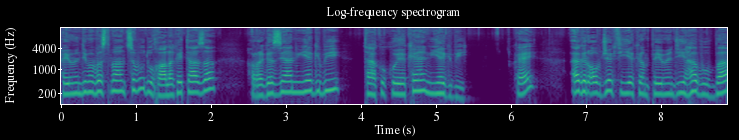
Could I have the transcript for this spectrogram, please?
پەیوەندی مەبەستمان چ بوو دوو خاڵەکەی تازە ڕەگەزیان یەکبی تاکو کۆیەکەیان یەکبی کەی ئەگەر ئۆبجێکتی یەکەم پەیوەندی هەبوو بە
